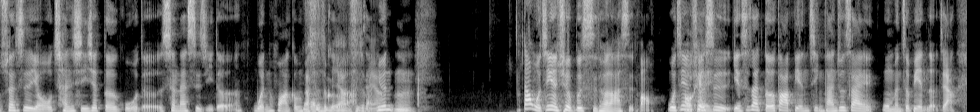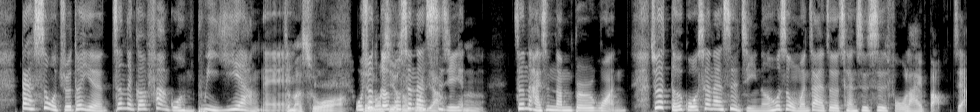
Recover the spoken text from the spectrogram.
算是有承袭一些德国的圣诞市集的文化跟风格、啊。那是怎么样？是怎么样？因为嗯，但我今年去的不是斯特拉斯堡，我今年去是也是在德法边境，反正就在我们这边的这样。但是我觉得也真的跟法国很不一样哎、怎么说？我觉得德国圣诞市集嗯，真的还是 number one，就是德国圣诞市集呢，或是我们在这个城市是佛莱堡这样。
